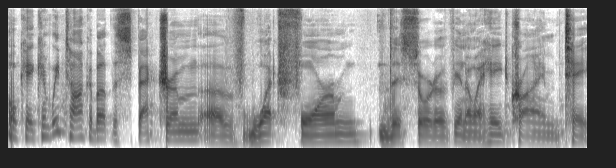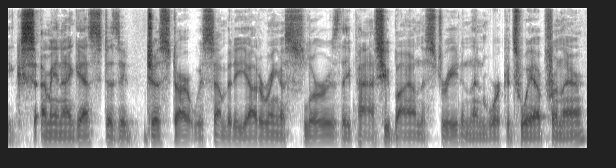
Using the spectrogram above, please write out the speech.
Okay, can we talk about the spectrum of what form this sort of, you know, a hate crime takes? I mean, I guess does it just start with somebody uttering a slur as they pass you by on the street and then work its way up from there?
